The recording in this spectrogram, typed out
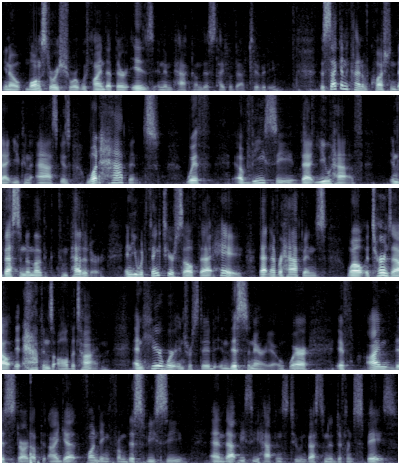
you know, long story short, we find that there is an impact on this type of activity. The second kind of question that you can ask is what happens with a VC that you have invest in another competitor? And you would think to yourself that, hey, that never happens. Well, it turns out it happens all the time. And here we're interested in this scenario where if I'm this startup and I get funding from this VC, and that VC happens to invest in a different space,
